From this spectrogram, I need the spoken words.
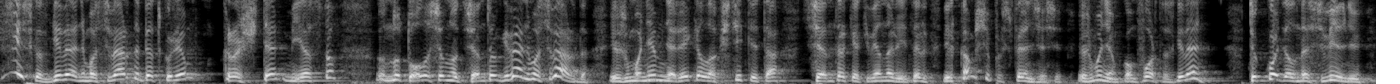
viskas, gyvenimas verda, bet kuriam krašte miesto, nutolusiam nuo centro, gyvenimas verda. Ir žmonėm nereikia lakstyti tą centrą kiekvieną rytą. Ir, ir kam šiaip sprendžiasi? Ir žmonėm komfortas gyventi. Tai kodėl mes Vilniui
